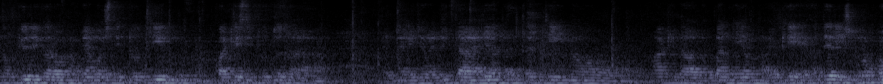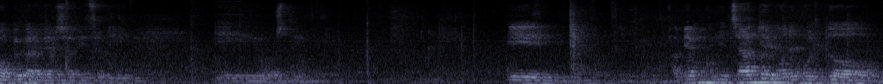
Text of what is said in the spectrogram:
non più di Verona abbiamo istituti qualche istituto da, del meridione d'Italia dal Trentino anche da Lombardia un paio che aderiscono proprio per avere servizio di, di hosting e abbiamo cominciato in modo molto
